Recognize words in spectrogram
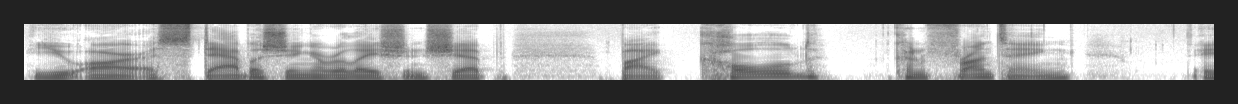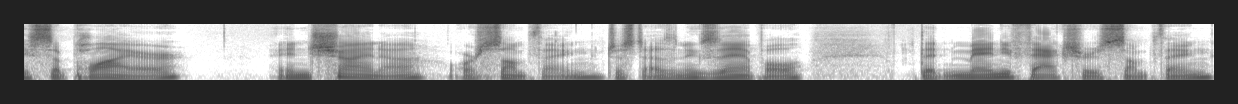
you are establishing a relationship by cold confronting a supplier in China or something, just as an example, that manufactures something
